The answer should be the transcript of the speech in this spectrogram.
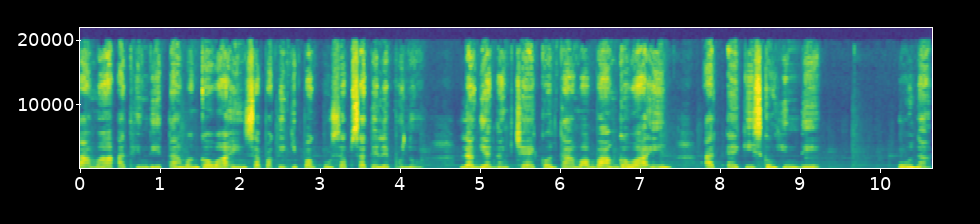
tama at hindi tamang gawain sa pakikipag-usap sa telepono. Lagyan ng check kung tama ba ang gawain at X kung hindi. Una,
